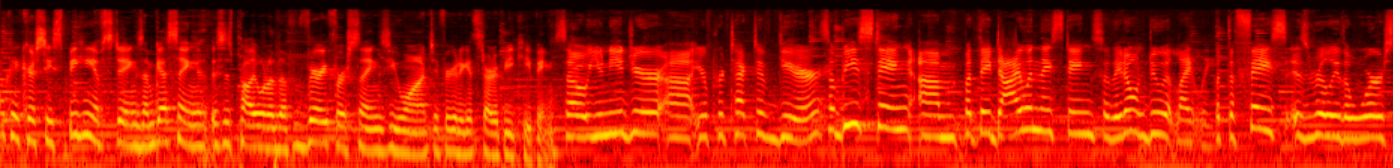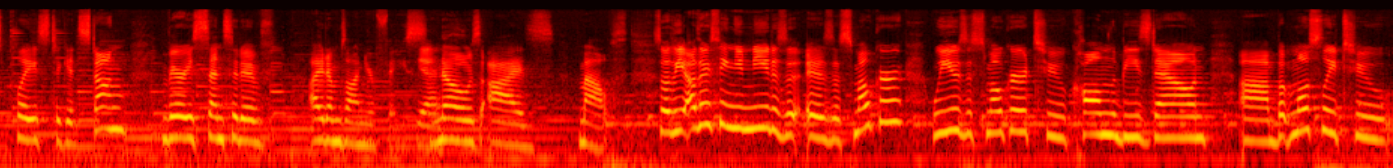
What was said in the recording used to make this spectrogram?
Okay, Christy, speaking of stings, I'm guessing this is probably one of the very first things you want if you're gonna get started beekeeping. So you need your uh, your protective gear. So bees sting, um, but they die when they sting, so they don't do it lightly. But the face is really the worst place to get stung. Very sensitive items on your face. Yeah. Nose, eyes, mouth. So the other thing you need is a, is a smoker. We use a smoker to calm the bees down, um, but mostly to,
